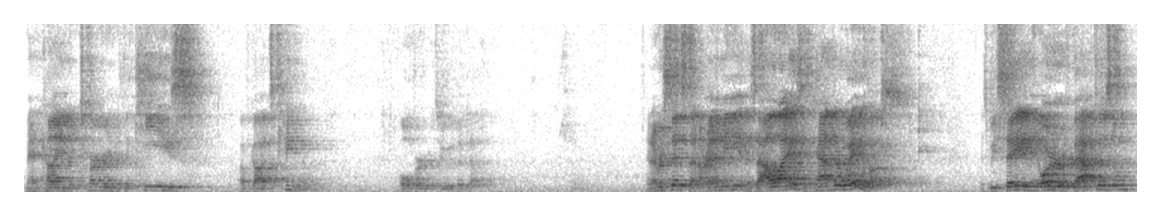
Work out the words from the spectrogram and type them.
Mankind had turned the keys of God's kingdom over to the devil. And ever since then, our enemy and his allies have had their way with us. As we say in the order of baptism,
